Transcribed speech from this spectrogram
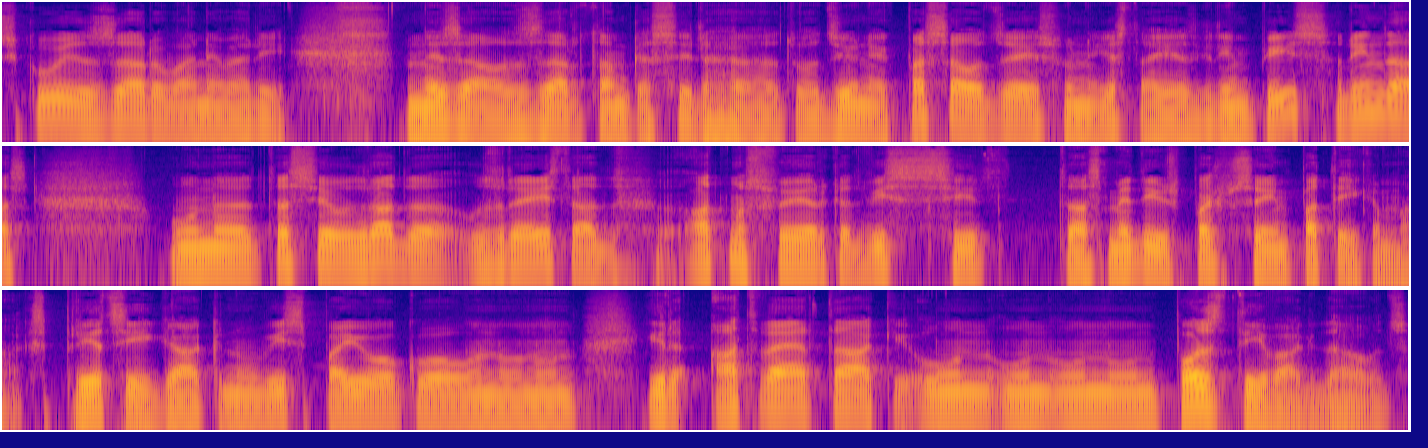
skujas zaru, vai ne, vai arī nezāles zaru tam, kas ir uh, to dzīvnieku pasaudzējis un iestājies Greenpeace rindās. Un, uh, tas jau rada uzreiz tādu atmosfēru, kad viss ir tās medības pašam sevi patīkamākas, priecīgāki, nu, visi pajoko un, un, un ir atvērtāki un, un, un, un pozitīvāki daudz.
